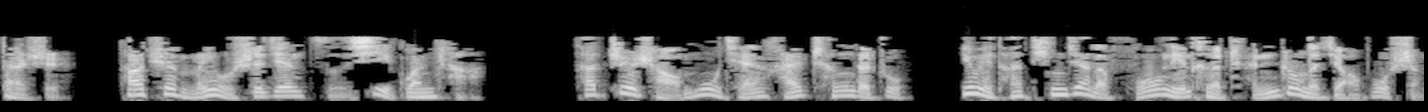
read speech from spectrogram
但是他却没有时间仔细观察。他至少目前还撑得住，因为他听见了弗林特沉重的脚步声。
